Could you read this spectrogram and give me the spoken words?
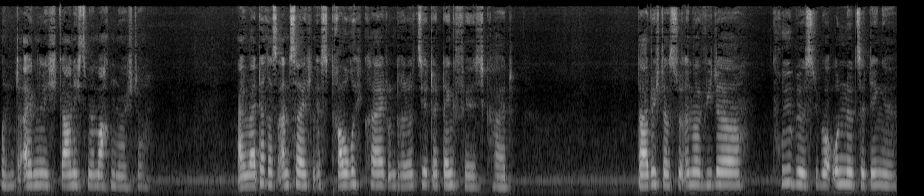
und eigentlich gar nichts mehr machen möchte. Ein weiteres Anzeichen ist Traurigkeit und reduzierte Denkfähigkeit. Dadurch, dass du immer wieder grübelst über unnütze Dinge.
